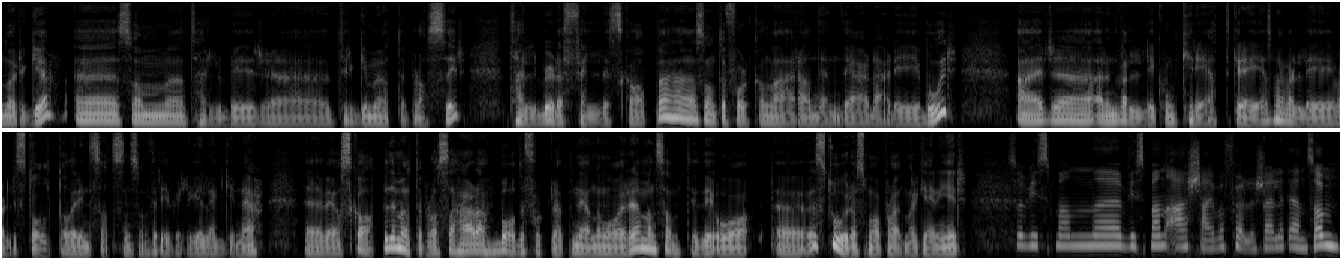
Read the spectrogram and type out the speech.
Norge, eh, som tilbyr eh, trygge møteplasser. Tilbyr det fellesskapet, eh, sånn at folk kan være den de er der de bor. Er, eh, er en veldig konkret greie som jeg er veldig, veldig stolt over innsatsen som frivillige legger ned. Eh, ved å skape de møteplassene her, da, både fortløpende gjennom året, men samtidig òg eh, store og små pridemarkeringer. Så hvis man, hvis man er skeiv og føler seg litt ensom,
